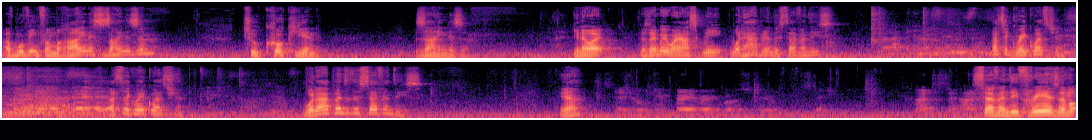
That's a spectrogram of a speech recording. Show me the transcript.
of moving from Zionist Zionism to Kookian Zionism. You know what? Does anybody want to ask me what happened in the 70s? That's a great question. That's a great question. What happened in the 70s? Yeah? Israel came very, very close to extinction. Uh, 73 is a.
